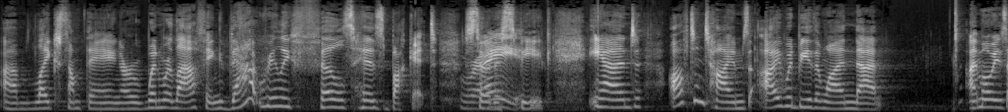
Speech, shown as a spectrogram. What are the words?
um, like something or when we're laughing, that really fills his bucket, so to speak. And oftentimes I would be the one that I'm always,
